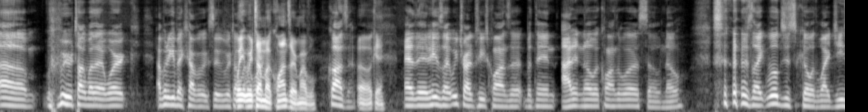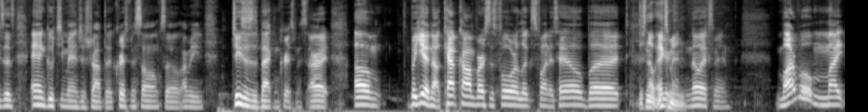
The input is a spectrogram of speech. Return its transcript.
Um, we were talking about that at work. I'm gonna get back to books soon. We were talking Wait, about we're talking about Kwanzaa or Marvel? Kwanzaa. Oh, okay. And then he was like, "We tried to teach Kwanzaa, but then I didn't know what Kwanzaa was, so no." it's like we'll just go with White Jesus, and Gucci Mane just dropped a Christmas song, so I mean, Jesus is back in Christmas. All right, um, but yeah, no, Capcom versus Four looks fun as hell, but There's no. X Men. no X Men. Marvel might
